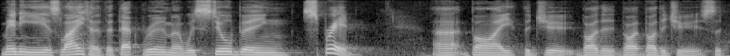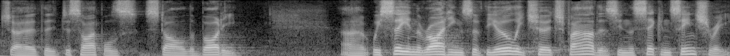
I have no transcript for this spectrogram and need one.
many years later that that rumour was still being spread uh, by, the Jew, by, the, by, by the Jews, that uh, the disciples stole the body. Uh, we see in the writings of the early church fathers in the second century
